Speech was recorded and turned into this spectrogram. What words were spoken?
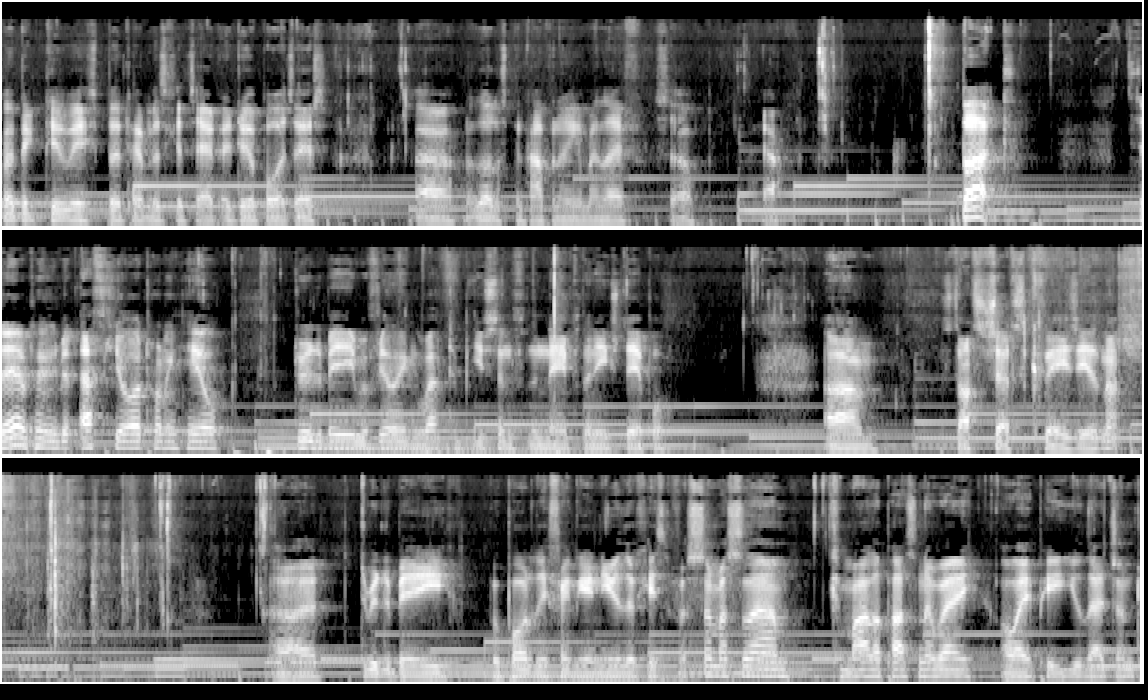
quite a big two weeks by the time this gets out. I do apologize. Uh, a lot has been happening in my life, so yeah. But today I'm talking about FTR turning heel due to be revealing Retribution for the name for the new staple. Um, that's just crazy, isn't it? Uh, WWE reportedly finding a new location for SummerSlam. Kamala passing away. RIP, you legend.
